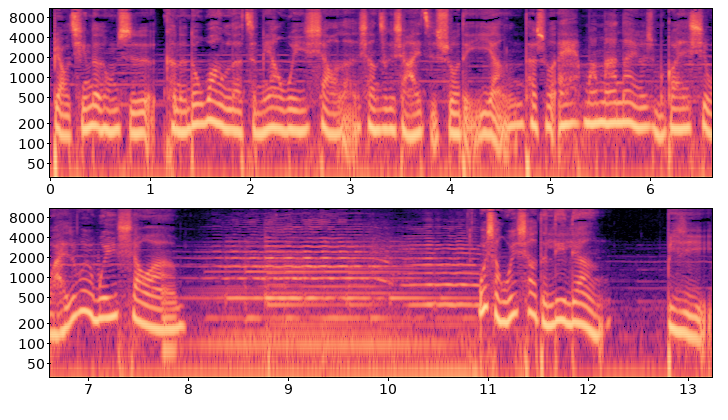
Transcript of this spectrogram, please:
表情的同时，可能都忘了怎么样微笑了。像这个小孩子说的一样，他说：“哎，妈妈，那有什么关系？我还是会微笑啊。”我想微笑的力量，比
